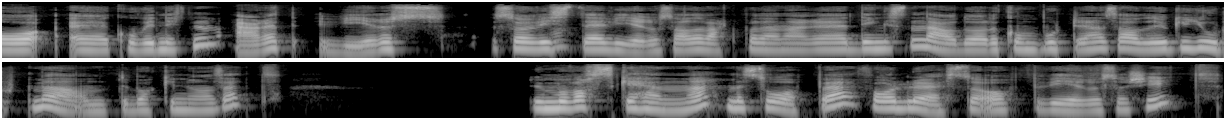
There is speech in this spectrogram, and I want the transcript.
og eh, covid-19 er et virus. Så hvis det viruset hadde vært på den dingsen, da, og du hadde kommet borti den, så hadde det jo ikke hjulpet med antibac-en uansett. Du må vaske hendene med såpe for å løse opp virus og skitt.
